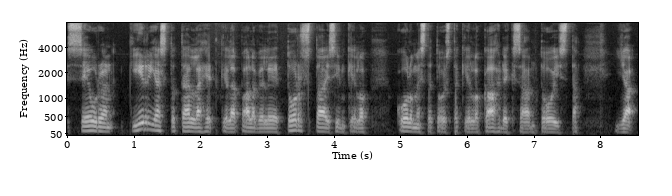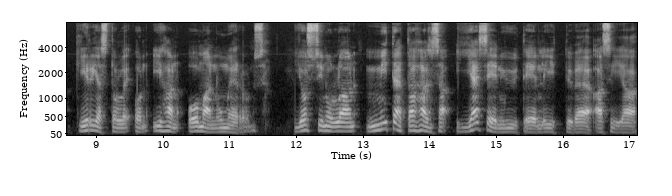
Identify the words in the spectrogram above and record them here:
seuran kirjasto tällä hetkellä palvelee torstaisin kello 13 kello 18 ja kirjastolle on ihan oma numeronsa. Jos sinulla on mitä tahansa jäsenyyteen liittyvää asiaa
